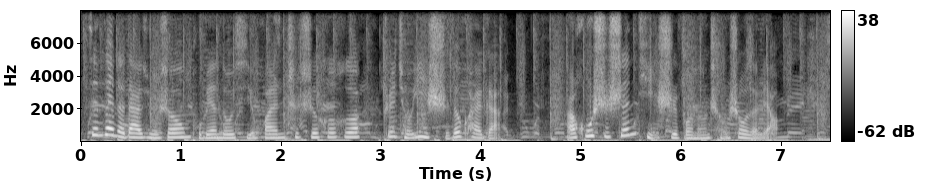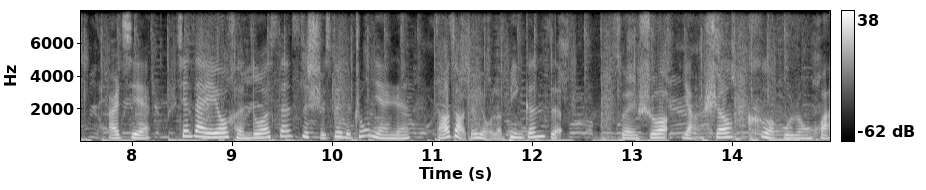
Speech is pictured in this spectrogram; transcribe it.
现在的大学生普遍都喜欢吃吃喝喝，追求一时的快感，而忽视身体是否能承受得了。而且现在也有很多三四十岁的中年人早早就有了病根子，所以说养生刻不容缓。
